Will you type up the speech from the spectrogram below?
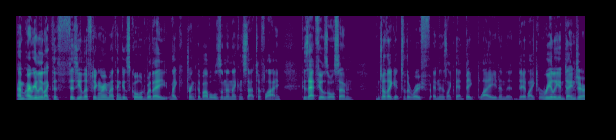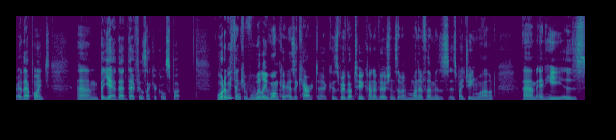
Um, I really like the fizzy lifting room. I think it's called, where they like drink the bubbles and then they can start to fly, because that feels awesome until they get to the roof and there's like that big blade and they're, they're like really in danger at that point. Um, but yeah, that that feels like a cool spot. What do we think of Willy Wonka as a character? Because we've got two kind of versions of him. One of them is is by Gene Wilder, um, and he is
